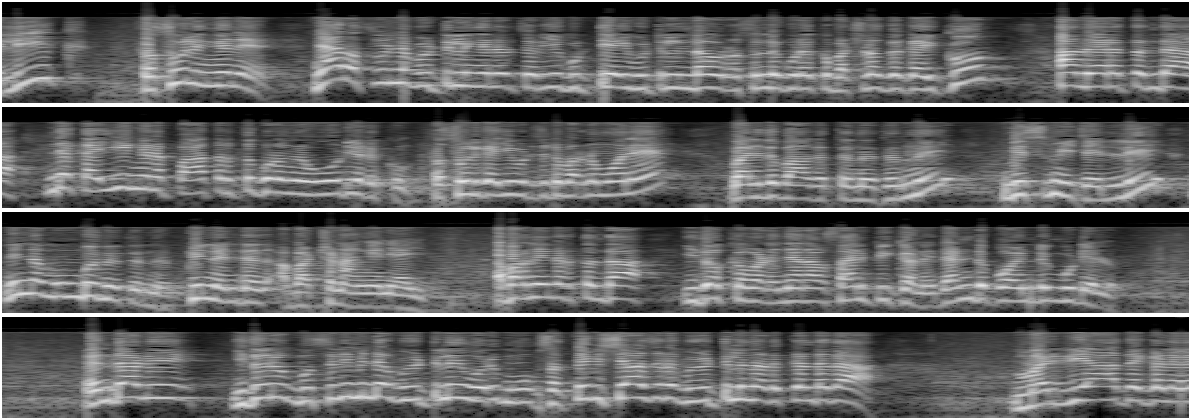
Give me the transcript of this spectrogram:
യലീക് റസൂൽ ഇങ്ങനെ ഞാൻ റസൂലിന്റെ വീട്ടിൽ ഇങ്ങനെ ഒരു ചെറിയ കുട്ടിയായി വീട്ടിലുണ്ടാവും റസൂലിന്റെ കൂടെ ഒക്കെ ഭക്ഷണമൊക്കെ കഴിക്കും ആ നേരത്തെ എന്താ എന്റെ കൈ ഇങ്ങനെ പാത്രത്തിൽ കൂടെ ഇങ്ങനെ ഓടിയെടുക്കും. റസൂൽ കൈ പിടിച്ചിട്ട് പറഞ്ഞു മോനെ വലുത് ഭാഗത്ത് നിന്ന് തിന്ന് ബിസ്മി ചെല്ല് നിന്റെ മുമ്പ് നിന്ന് തിന്ന്. പിന്നെ എന്റെ ഭക്ഷണം അങ്ങനെയായി. പറഞ്ഞതിന്റെ അടുത്ത് എന്താ? ഇതൊക്കെ വേണം. ഞാൻ അവസാനിപ്പിക്കാണ് രണ്ട് പോയിന്റും കൂടിയുള്ളൂ എന്താണ്? ഇതൊരു മുസ്ലിമിന്റെ വീട്ടിൽ ഒരു സത്യവിശ്വാസിയുടെ വീട്ടിൽ നടക്കേണ്ടതാ. മര്യാദകളെ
